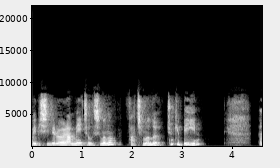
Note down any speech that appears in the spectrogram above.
ve bir şeyler öğrenmeye çalışmanın saçmalığı. Çünkü beyin e,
